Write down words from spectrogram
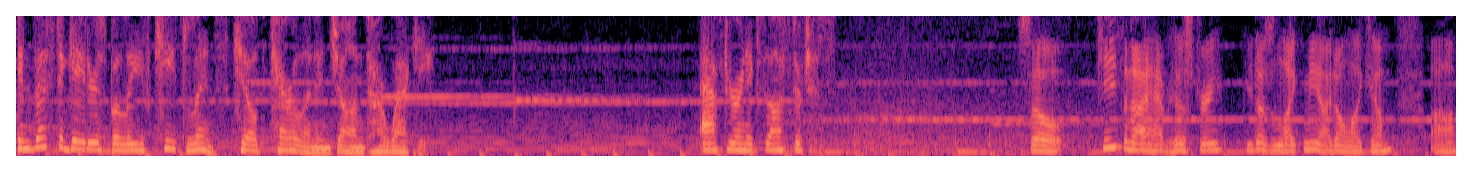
Investigators believe Keith Lentz killed Carolyn and John Tarwacki. After an exhaustive So Keith and I have history. He doesn't like me. I don't like him. Uh,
